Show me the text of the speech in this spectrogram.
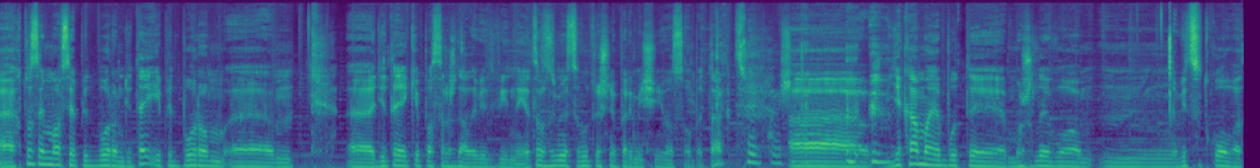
Е, хто займався підбором дітей і підбором е, е, дітей, які постраждали від війни? Я це розумію, це внутрішньо переміщені особи, так? А, яка має бути можливо відсоткова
